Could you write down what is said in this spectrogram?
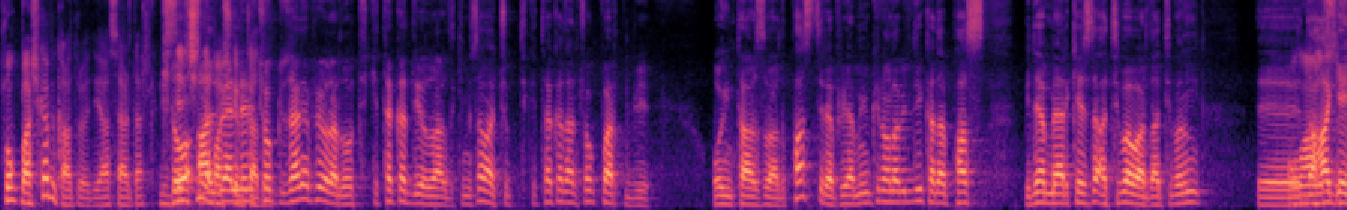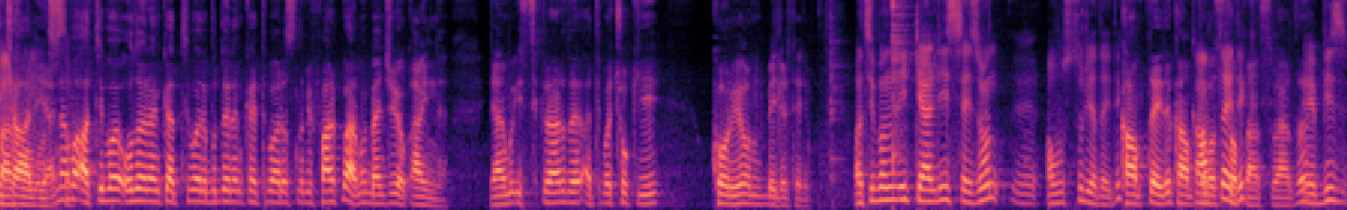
çok başka bir kadroydu ya Serdar. İşte Bizler o için de başka bir kadro. çok güzel yapıyorlardı. O tiki taka diyorlardı kimisi ama çok tiki takadan çok farklı bir oyun tarzı vardı. Pas tirapi yani mümkün olabildiği kadar pas. Bir de merkezde Atiba vardı. Atiba'nın e, daha genç hali yani. Ama Atiba o dönemki Atiba ile bu dönemki Atiba arasında bir fark var mı? Bence yok aynı. Yani bu istikrarı da Atiba çok iyi koruyor onu belirtelim. Atiba'nın ilk geldiği sezon e, Avusturya'daydık. Kamptaydı. Kampta basın Kamptaydık. toplantısı vardı. E, biz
